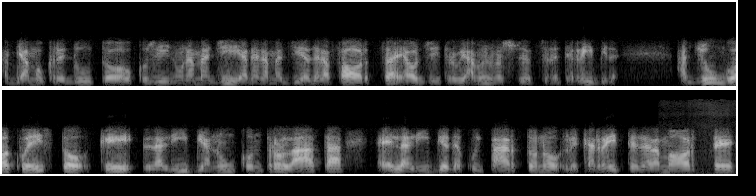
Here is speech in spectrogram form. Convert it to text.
Abbiamo creduto così in una magia, nella magia della forza e oggi ci troviamo in una situazione terribile. Aggiungo a questo che la Libia non controllata è la Libia da cui partono le carrette della morte,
